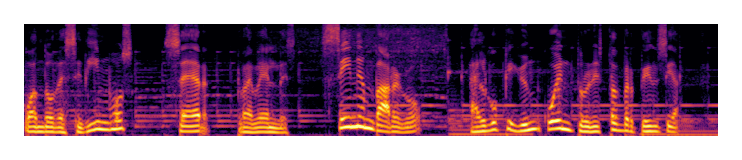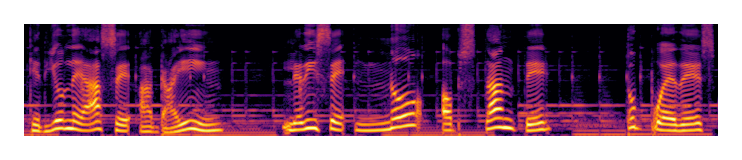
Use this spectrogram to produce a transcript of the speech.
cuando decidimos ser rebeldes. Sin embargo, algo que yo encuentro en esta advertencia que Dios le hace a Caín, le dice, no obstante, tú puedes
